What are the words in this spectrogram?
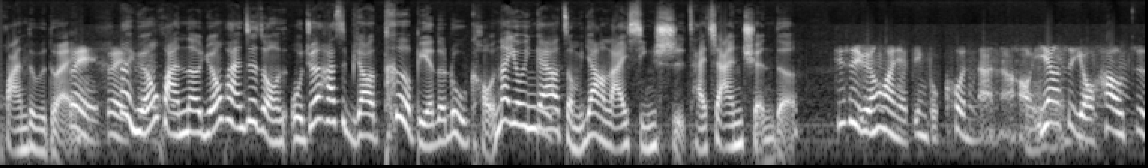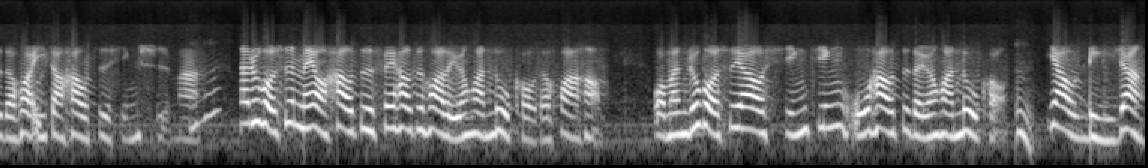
环，对不对？对对。那圆环呢？圆环这种，我觉得它是比较特别的路口，那又应该要怎么样来行驶才是安全的？其实圆环也并不困难啊，哈，一样是有号志的话，依照号志行驶嘛。嗯、那如果是没有号志、非号志化的圆环路口的话，哈。我们如果是要行经无号字的圆环路口，嗯，要礼让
